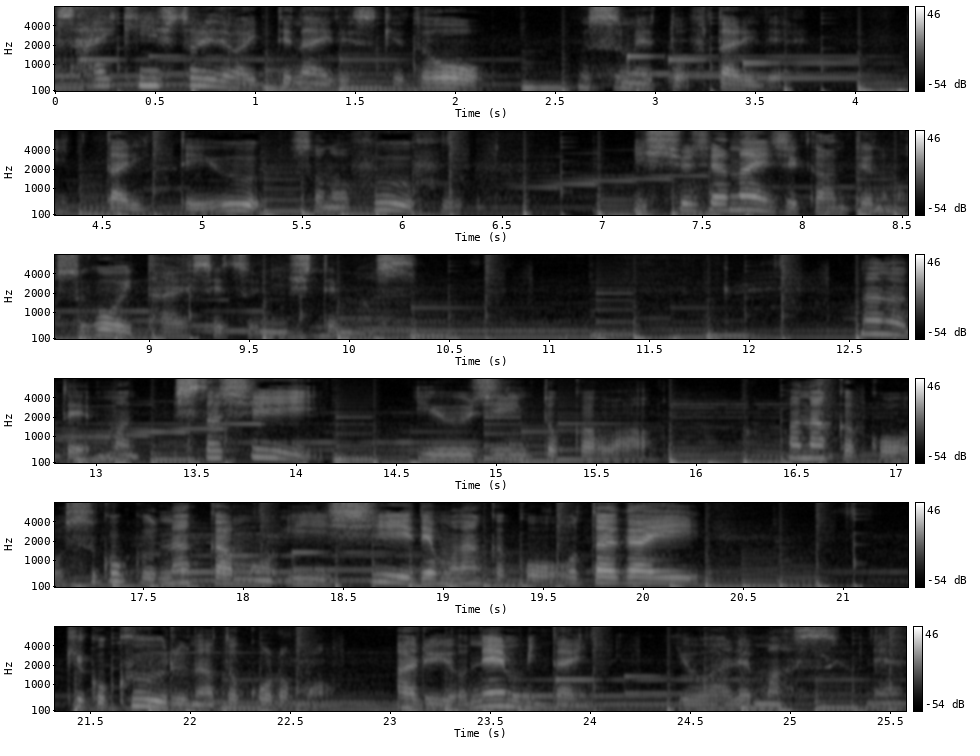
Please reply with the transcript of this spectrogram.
最近一人では行ってないですけど娘と2人で行ったりっていうその夫婦一緒じゃない時間っていうのもすごい大切にしてますなのでまあ親しい友人とかは、まあ、なんかこうすごく仲もいいしでもなんかこうお互い結構クールなところもあるよねみたいに言われますよね。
